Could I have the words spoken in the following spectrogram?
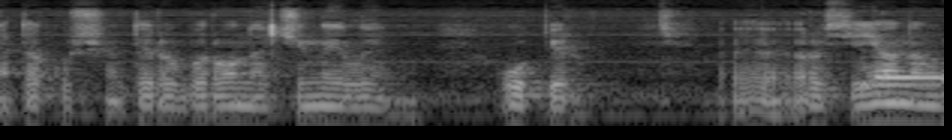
а також тероборона чинили опір росіянам.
